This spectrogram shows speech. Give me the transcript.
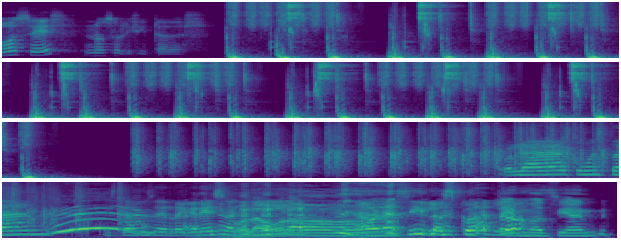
Voces no solicitadas. Hola, ¿cómo están? Estamos de regreso aquí. Hola, hola. Ahora sí, los La cuatro. emoción.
